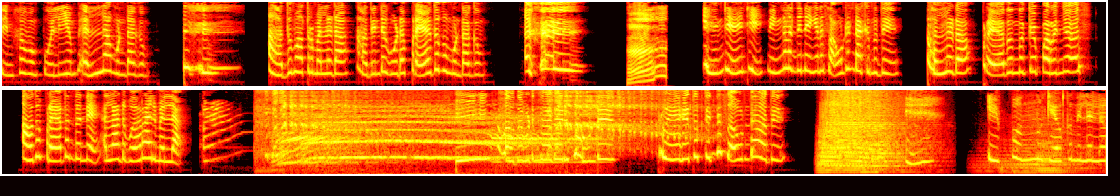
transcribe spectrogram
സിംഹവും പുലിയും എല്ലാം ഉണ്ടാകും. അത് മാത്രമല്ലടാ അതിന്റെ കൂടെ പ്രേതവും ഉണ്ടാകും. എന്റെ ഏന്റി നിങ്ങൾ എന്തിനാ ഇങ്ങനെ സൗണ്ട് ഇപ്പൊ ഒന്നും കേൾക്കുന്നില്ലല്ലോ.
